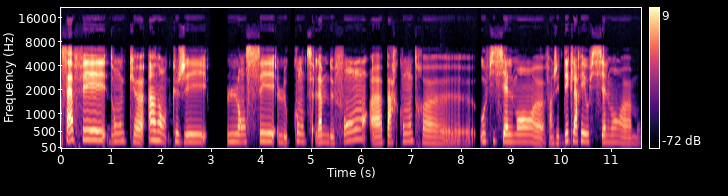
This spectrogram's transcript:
ça fait donc un an que j'ai lancé le compte Lame de Fond. par contre, officiellement, enfin, j'ai déclaré officiellement mon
